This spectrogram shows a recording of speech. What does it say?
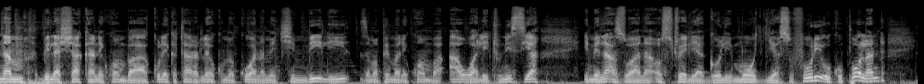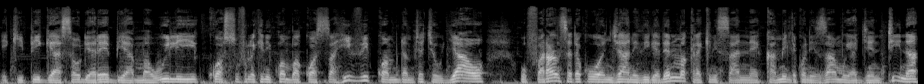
Nam, bila shaka ni kwamba kule Qatar leo kumekuwa na mechi mbili za mapema. Ni kwamba awali Tunisia imelazwa na Australia goli moja sufuri huku Poland ikipiga Saudi Arabia mawili kwa sufuri, lakini kwamba kwa sasa hivi kwa muda mchache ujao Ufaransa itakuwa uwanjani dhidi ya Denmark, lakini saa nne kamili itakuwa ni zamu ya Argentina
